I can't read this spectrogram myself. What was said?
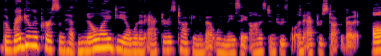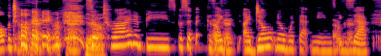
The regular person has no idea what an actor is talking about when they say honest and truthful, and actors talk about it all the time. Okay, okay. So try to be specific because Okay. I I don't know what that means exactly.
